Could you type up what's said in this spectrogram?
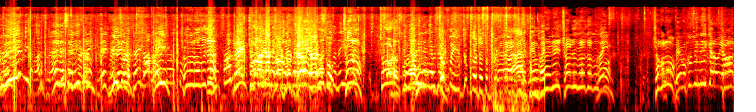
रहीम यार जैन ऐसा नहीं करो नहीं छोड़ो जैन आप रहीम छोड़ो मुझे रहीम छोड़ो यार छोड़ो छोड़ो यार उसको छोड़ो छोड़ो उसको यार चुप चुप कर दो तुम यार जैन भाई नहीं छोड़ूँगा छोड़ो बेवकूफ़ी नहीं करो यार।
